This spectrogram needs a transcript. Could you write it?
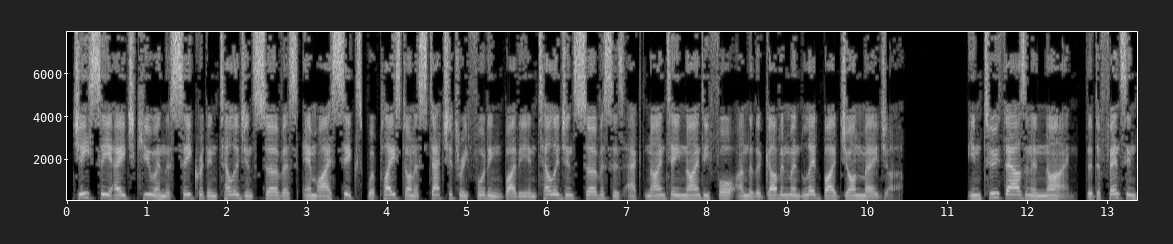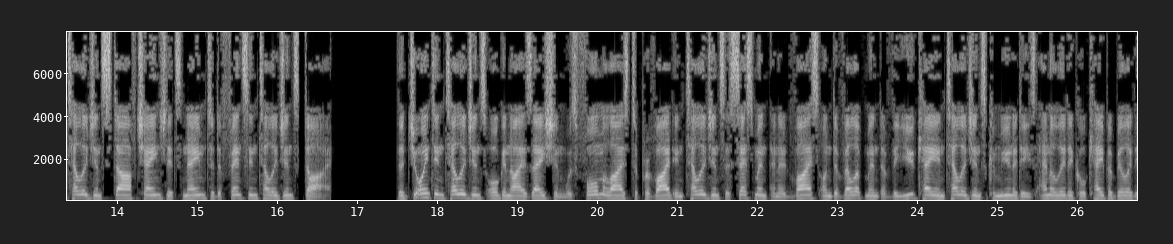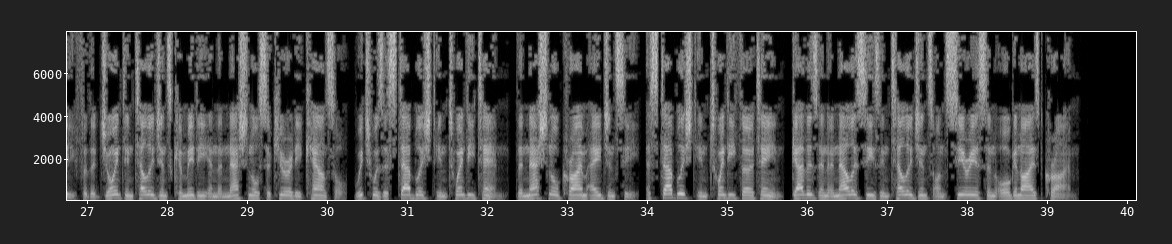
GCHQ and the Secret Intelligence Service MI6 were placed on a statutory footing by the Intelligence Services Act 1994 under the government led by John Major. In 2009, the Defense Intelligence Staff changed its name to Defense Intelligence DI. The Joint Intelligence Organization was formalized to provide intelligence assessment and advice on development of the UK intelligence community's analytical capability for the Joint Intelligence Committee and the National Security Council, which was established in 2010. The National Crime Agency, established in 2013, gathers and analyses intelligence on serious and organized crime.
